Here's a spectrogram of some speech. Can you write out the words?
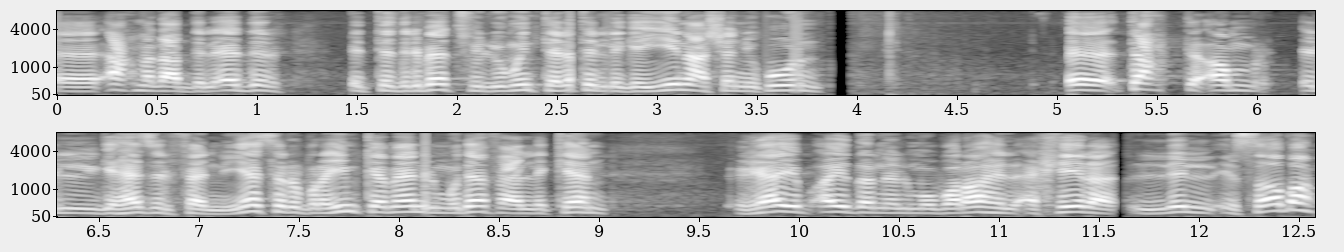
أحمد عبد القادر التدريبات في اليومين ثلاثة اللي جايين عشان يكون تحت أمر الجهاز الفني. ياسر إبراهيم كمان المدافع اللي كان غايب أيضا المباراة الأخيرة للإصابة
